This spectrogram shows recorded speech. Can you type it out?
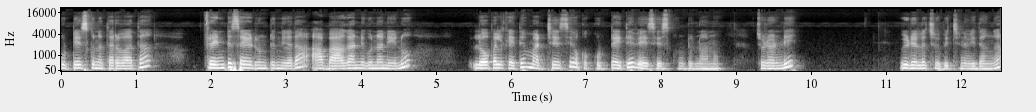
కుట్టేసుకున్న తర్వాత ఫ్రంట్ సైడ్ ఉంటుంది కదా ఆ భాగాన్ని కూడా నేను లోపలికైతే మర్చేసి ఒక కుట్టు అయితే వేసేసుకుంటున్నాను. చూడండి వీడియోలో చూపించిన విధంగా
